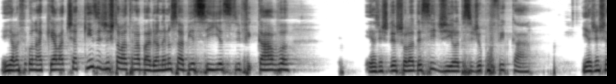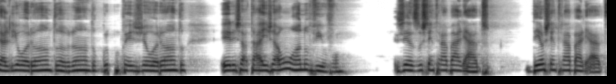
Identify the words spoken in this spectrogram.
E ela ficou naquela. Tinha 15 dias que estava trabalhando. Aí não sabia se ia, se ficava. E a gente deixou ela decidir. Ela decidiu por ficar. E a gente ali orando, orando, grupo PG orando. Ele já está aí já há um ano vivo. Jesus tem trabalhado. Deus tem trabalhado.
